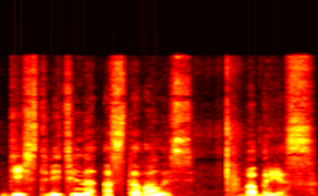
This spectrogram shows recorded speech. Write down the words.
действительно оставалось в обрез.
